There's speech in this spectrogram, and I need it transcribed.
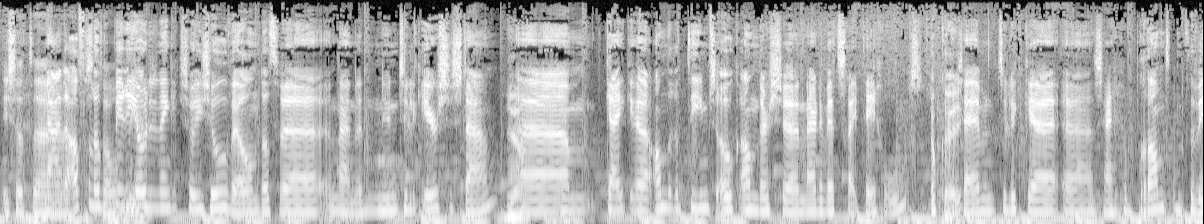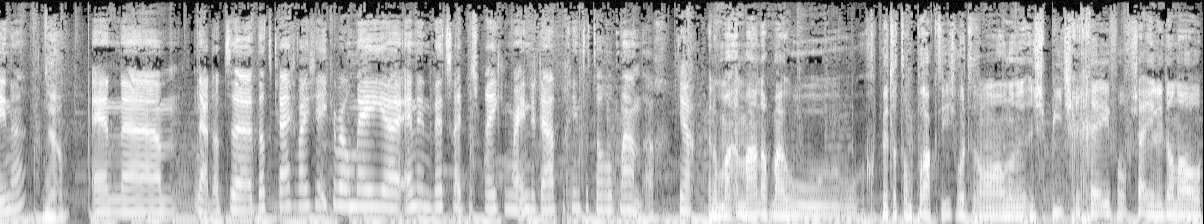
is dat. eh, nou, de afgelopen periode meer. denk ik sowieso wel. Omdat we nou, nu natuurlijk eerste staan. Ja. Ehm, kijken andere teams ook anders eh, naar de wedstrijd tegen ons. Oké. Zij hebben natuurlijk eh, eh, zijn gebrand om te winnen. Ja. En ehm, nou, dat, eh, dat krijgen wij zeker wel mee. eh, en in de wedstrijdbespreking. Maar inderdaad begint het al op maandag. Ja. En op ma- maandag, maar hoe, hoe gebeurt dat dan praktisch? Wordt er dan al een, speech gegeven? Of zijn jullie dan al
